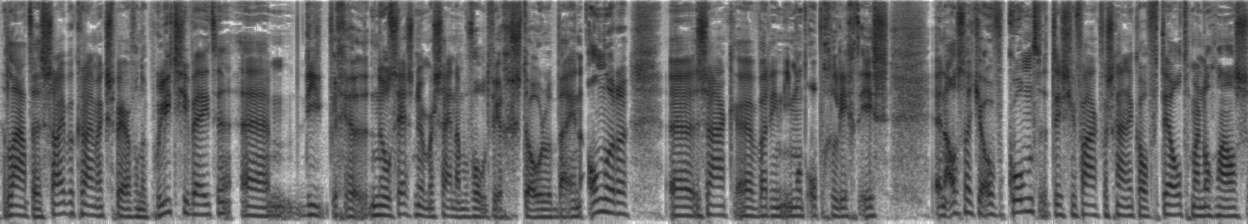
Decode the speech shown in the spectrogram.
Dat laat de cybercrime-expert van de politie weten. Uh, die 06-nummers zijn dan bijvoorbeeld weer gestolen bij een andere uh, zaak waarin iemand opgelicht is. En als dat je overkomt, het is je vaak waarschijnlijk al verteld, maar nogmaals,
